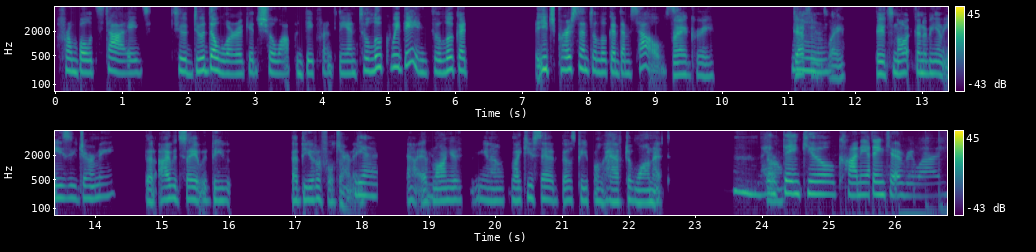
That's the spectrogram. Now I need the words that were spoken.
from both sides to do the work and show up differently and to look within, to look at each person, to look at themselves. I agree. Mm. Definitely. Mm. It's not going to be an easy journey, but I would say it would be a beautiful journey. Yeah. Uh, as long as, you know, like you said, those people have to want it. Mm, and thank you, Connie. Thank you, everyone.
